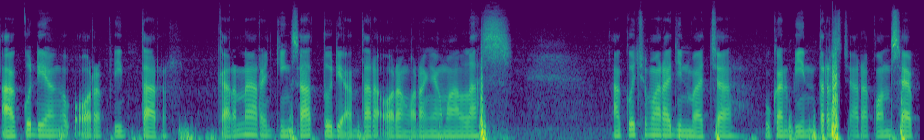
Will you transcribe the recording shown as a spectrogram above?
Aku dianggap orang pintar karena ranking satu di antara orang-orang yang malas. Aku cuma rajin baca, bukan pinter secara konsep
